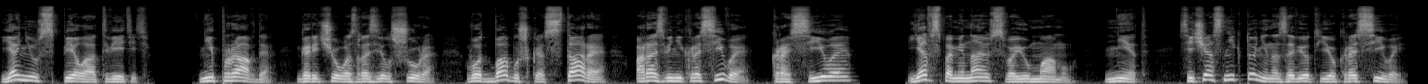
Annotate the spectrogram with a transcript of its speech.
Я не успела ответить. «Неправда», — горячо возразил Шура. «Вот бабушка старая, а разве не красивая?» «Красивая?» Я вспоминаю свою маму. Нет, сейчас никто не назовет ее красивой.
